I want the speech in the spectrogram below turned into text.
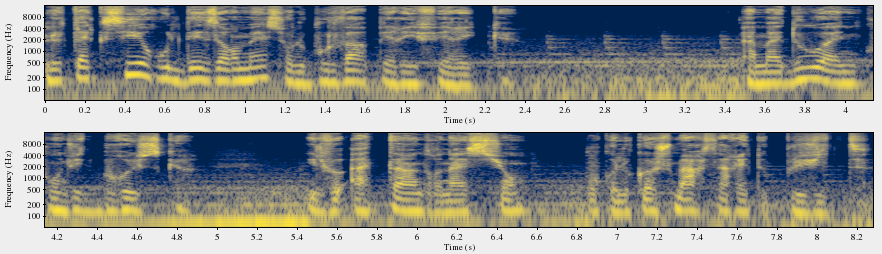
Le taxi roule désormais sur le boulevard périphérique. Amadou a une conduite brusque. Il veut atteindre Nation pour que le cauchemar s'arrête plus vite.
